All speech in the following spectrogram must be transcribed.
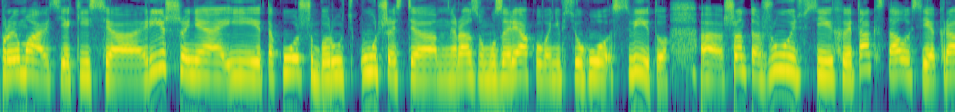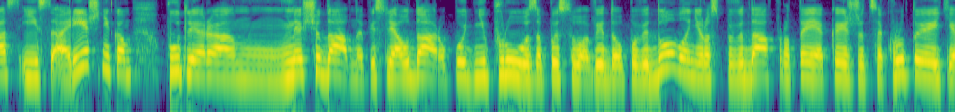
приймають якісь е, рішення і також беруть участь разом у зарякуванні всього світу, шантажують всіх. І так сталося якраз із Арешником. Путлер нещодавно після удару по Дніпру записував відеоповідомлення, розповідав про те, який же це крутий е,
